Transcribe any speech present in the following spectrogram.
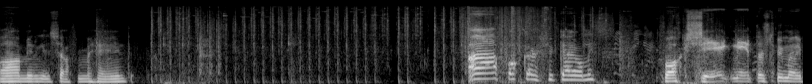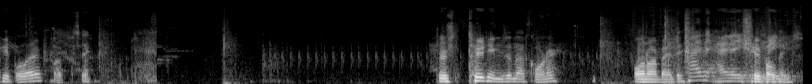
Oh, I'm gonna get shot from behind. Ah, fuck, there's a guy on me. Fuck, sake, mate, there's too many people there. Fuck's sake. There's two teams in that corner. On our bounty. How, did- how they Two shoot full me? teams.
